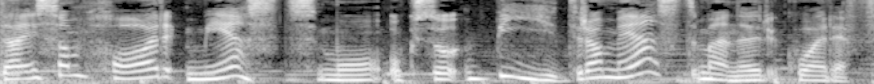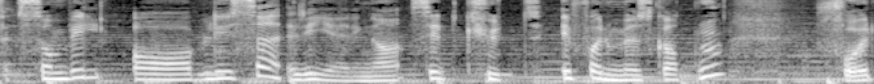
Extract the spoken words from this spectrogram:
De som har mest, må også bidra mest, mener KrF, som vil avlyse regjeringa sitt kutt i formuesskatten for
